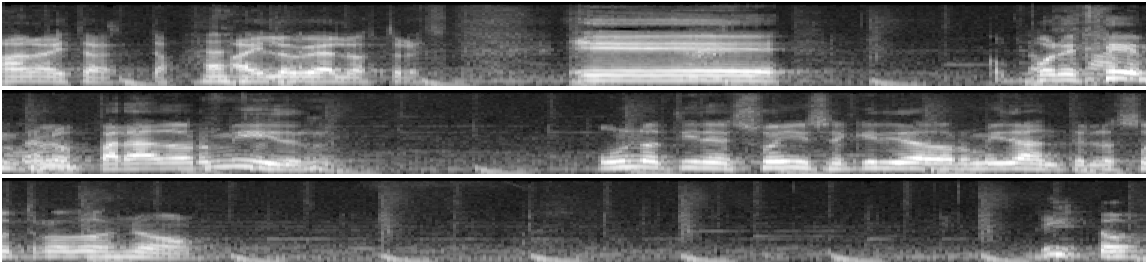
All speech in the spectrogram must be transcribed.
Ah, no, ahí está, está. ahí lo veo a los tres. Eh, por ejemplo, para dormir, uno tiene sueño y se quiere ir a dormir antes, los otros dos no. Listo.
